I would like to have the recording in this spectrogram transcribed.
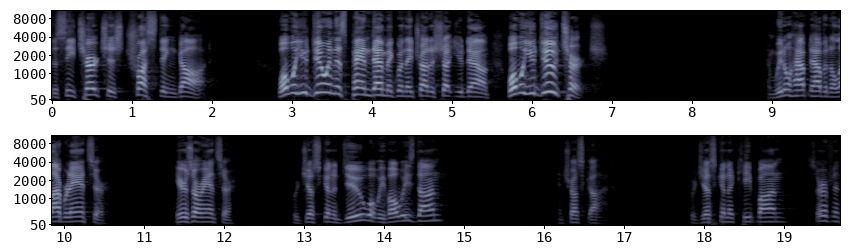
to see churches trusting God. What will you do in this pandemic when they try to shut you down? What will you do, church? And we don't have to have an elaborate answer. Here's our answer we're just going to do what we've always done and trust God. We're just going to keep on serving,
